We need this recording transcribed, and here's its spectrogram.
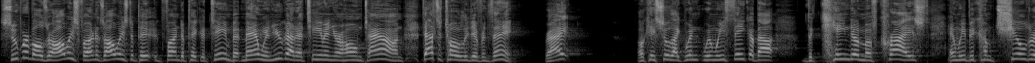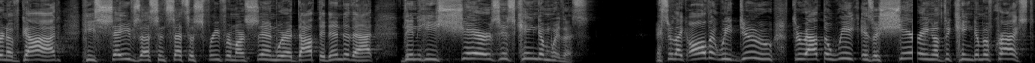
Super Bowls are always fun. It's always to pick, fun to pick a team. But man, when you got a team in your hometown, that's a totally different thing, right? Okay, so like when, when we think about the kingdom of Christ and we become children of God, He saves us and sets us free from our sin, we're adopted into that, then He shares His kingdom with us. And so, like, all that we do throughout the week is a sharing of the kingdom of Christ.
